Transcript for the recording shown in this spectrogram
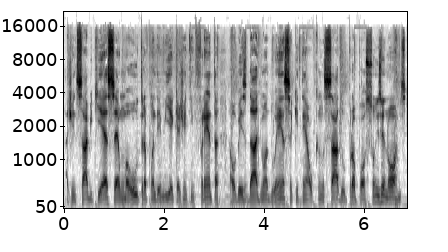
A gente sabe que essa é uma outra pandemia que a gente enfrenta. A obesidade é uma doença que tem alcançado proporções enormes,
